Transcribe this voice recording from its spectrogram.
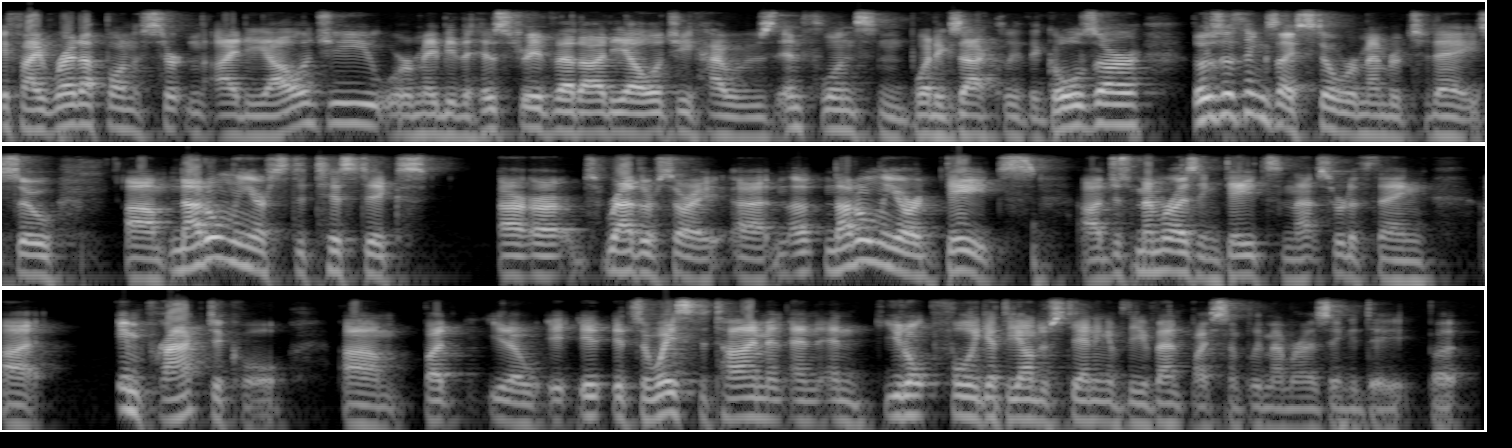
if I read up on a certain ideology or maybe the history of that ideology, how it was influenced, and what exactly the goals are, those are things I still remember today. So um, not only are statistics or, rather, sorry, uh, not, not, only are dates, uh, just memorizing dates and that sort of thing, uh, impractical. Um, but you know, it, it's a waste of time, and, and and you don't fully get the understanding of the event by simply memorizing a date. But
